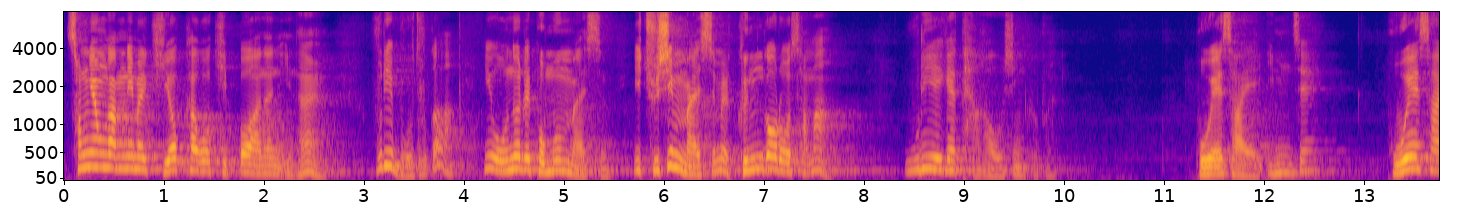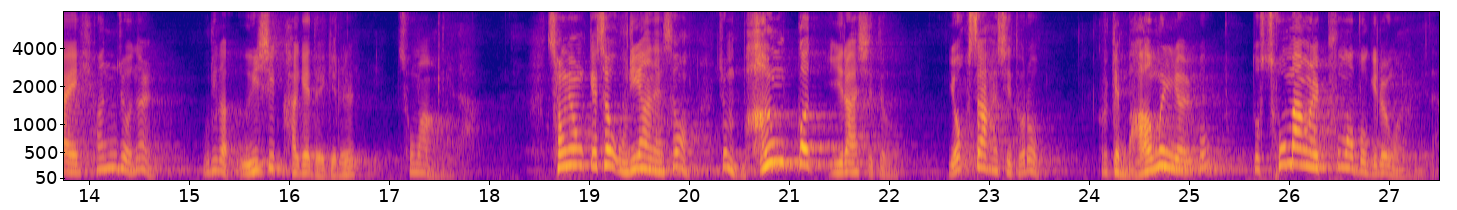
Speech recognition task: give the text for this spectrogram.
성령 강림을 기억하고 기뻐하는 이날 우리 모두가 이 오늘의 본문 말씀, 이 주신 말씀을 근거로 삼아 우리에게 다가오신 그분, 보혜사의 임재, 보혜사의 현존을 우리가 의식하게 되기를 소망합니다. 성령께서 우리 안에서 좀 마음껏 일하시도록, 역사하시도록 그렇게 마음을 열고 또 소망을 품어보기를 원합니다.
